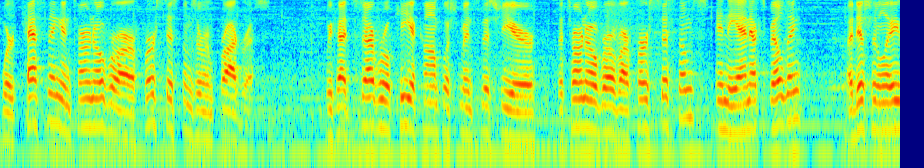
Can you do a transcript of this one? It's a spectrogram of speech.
where testing and turnover of our first systems are in progress. We've had several key accomplishments this year. The turnover of our first systems in the Annex Building. Additionally,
